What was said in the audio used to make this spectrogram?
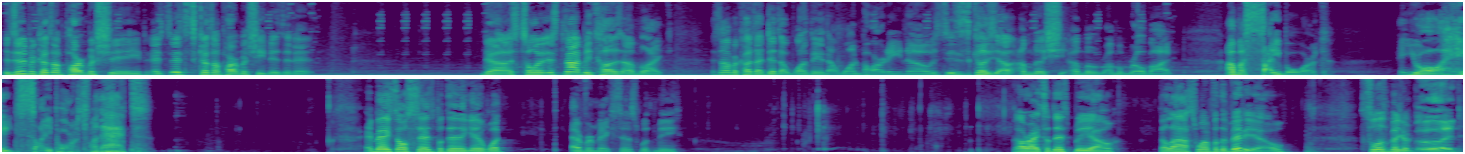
Is it because I'm part machine? It's it's because I'm part machine, isn't it? No, it's totally. It's not because I'm like. It's not because I did that one thing in that one party. No, it's it's because I'm a I'm a I'm a robot. I'm a cyborg, and you all hate cyborgs for that. It makes no sense, but then again, whatever makes sense with me. All right, so this be uh, the last one for the video. So let's make it good.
